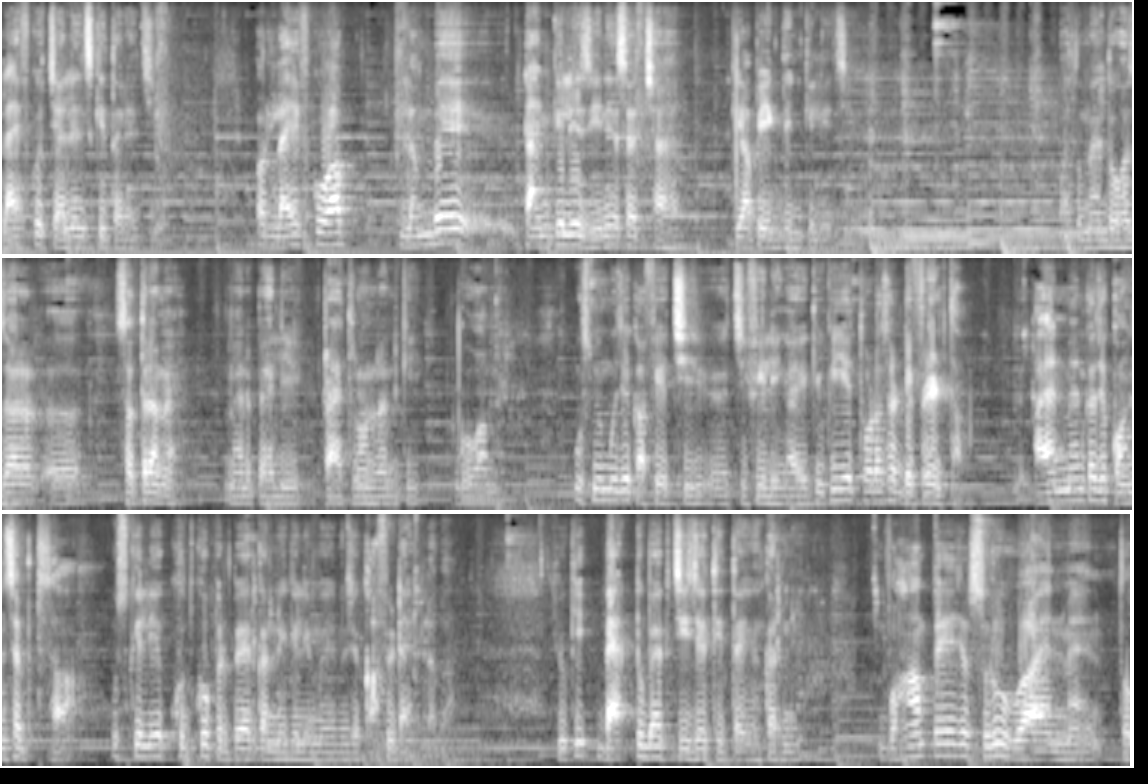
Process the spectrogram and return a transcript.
लाइफ को चैलेंज की तरह जियो। और लाइफ को आप लंबे टाइम के लिए जीने से अच्छा है कि आप एक दिन के लिए जियो। तो मैं 2017 में मैंने पहली ट्रायथलॉन रन की गोवा में। उसमें मुझे काफ़ी अच्छी अच्छी फीलिंग आई, क्योंकि ये थोड़ा सा डिफरेंट था। आयरन मैन का जो कॉन्सेप्ट था, उसके लिए खुद को प्रिपेयर करने के लिए मुझे काफ़ी टाइम लगा। क्योंकि बैक टू बैक चीज़ें थी तय करनी। वहाँ पे जब शुरू हुआ आयरन मैन तो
